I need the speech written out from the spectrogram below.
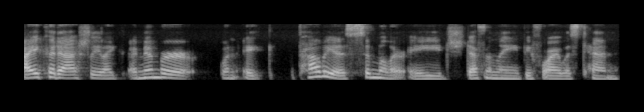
I could actually, like, I remember when a, probably a similar age, definitely before I was 10,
